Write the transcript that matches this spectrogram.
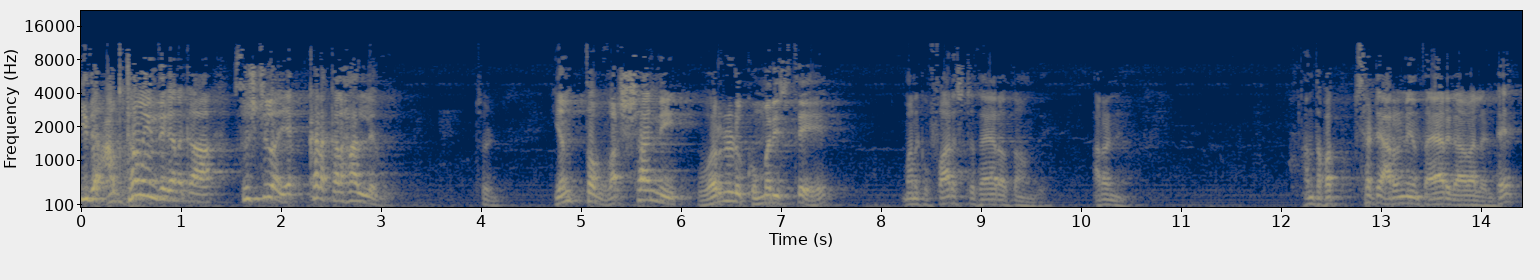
ఇది అర్థమైంది గనక సృష్టిలో ఎక్కడ కలహాలు లేవు. చూడండి. ఎంత వర్షాన్ని వరుణుడు కుమ్మరిస్తే మనకు ఫారెస్ట్ తయారవుతా ఉంది. అరణ్యం. అంత పచ్చటి అరణ్యం తయారు కావాలంటే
